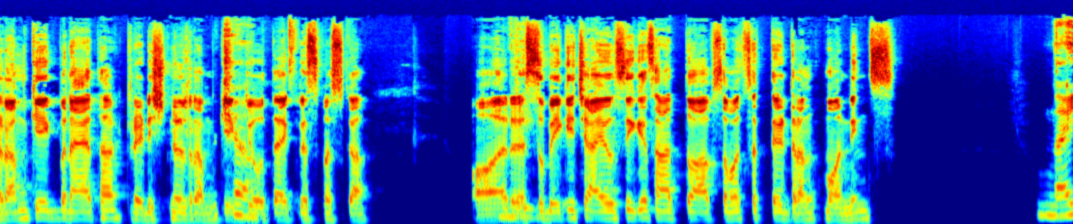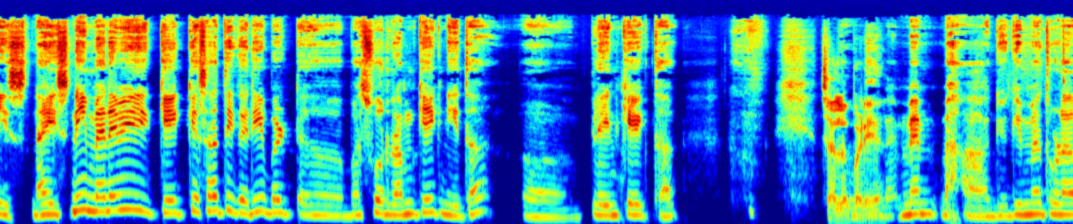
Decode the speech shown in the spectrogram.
रम केक बनाया था। Traditional rum cake. जो होता है क्रिसमस का। और सुबह की चाय उसी के साथ तो आप समझ सकते हैं ड्रंक मॉर्निंग्स नाइस नाइस नहीं मैंने भी केक के साथ ही करी बट बस वो रम केक नहीं था प्लेन केक था। चलो तो बढ़िया। मैं, हाँ क्योंकि मैं थोड़ा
